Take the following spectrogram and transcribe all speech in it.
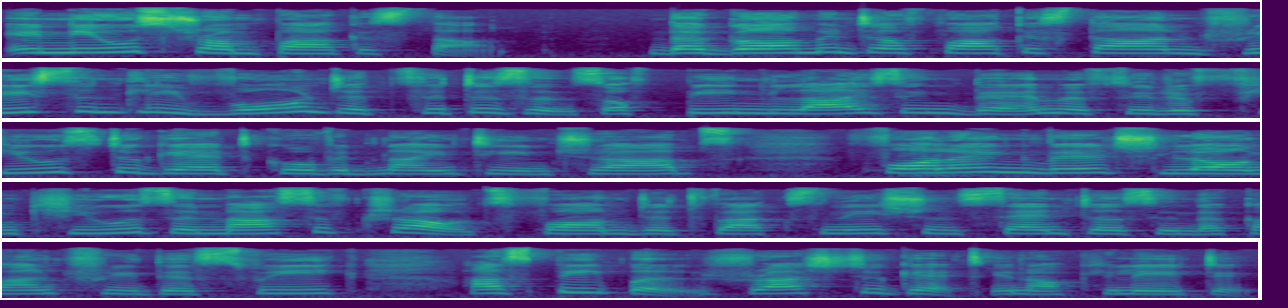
In news from Pakistan, the government of Pakistan recently warned its citizens of penalizing them if they refuse to get COVID 19 jabs, following which long queues and massive crowds formed at vaccination centres in the country this week as people rushed to get inoculated.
